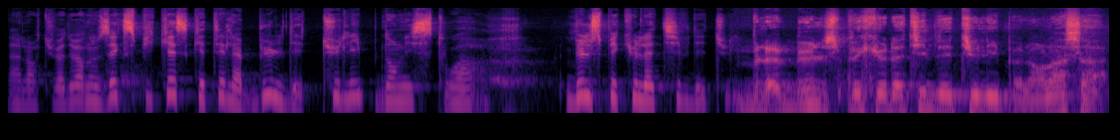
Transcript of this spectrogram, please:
Alors tu vas devoir nous expliquer ce qu'était la bulle des tulipes dans l'histoire. Bulle spéculative des tulipes. La bulle spéculative des tulipes. Alors là, ça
